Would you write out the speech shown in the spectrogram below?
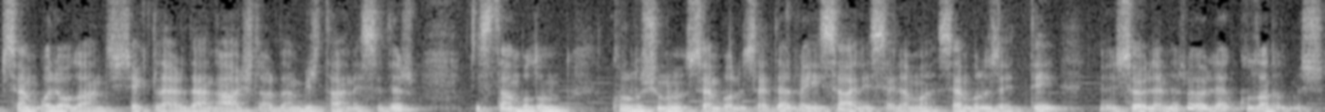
sembolü olan çiçeklerden, ağaçlardan bir tanesidir. İstanbul'un kuruluşunu sembolize eder ve İsa Aleyhisselam'ı sembolize ettiği e, söylenir. Öyle kullanılmış.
